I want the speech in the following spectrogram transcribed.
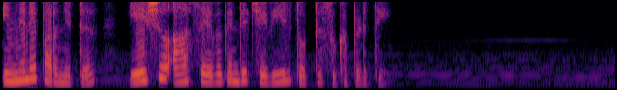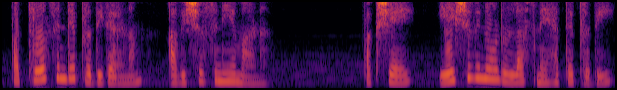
ഇങ്ങനെ പറഞ്ഞിട്ട് യേശു ആ സേവകന്റെ ചെവിയിൽ തൊട്ട് സുഖപ്പെടുത്തി. പത്രോസിന്റെ പ്രതികരണം അവിശ്വസനീയമാണ്. പക്ഷേ യേശുവിനോടുള്ള സ്നേഹത്തെ പ്രതി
